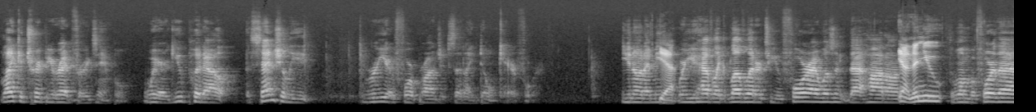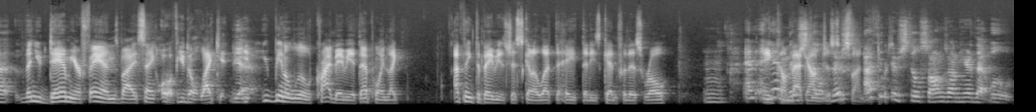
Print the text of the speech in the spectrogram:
like a Trippie Redd for example, where you put out essentially three or four projects that I don't care for. You know what I mean? Yeah. Where you have like Love Letter to You 4 I wasn't that hot on. Yeah, and then you The one before that. then you damn your fans by saying, "Oh, if you don't like it, Yeah. you, you're being a little crybaby at that point." Like, I think DaBaby is just gonna let the hate that he's getting for this roll. And again, come back out just as fine I think there's still songs on here that will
